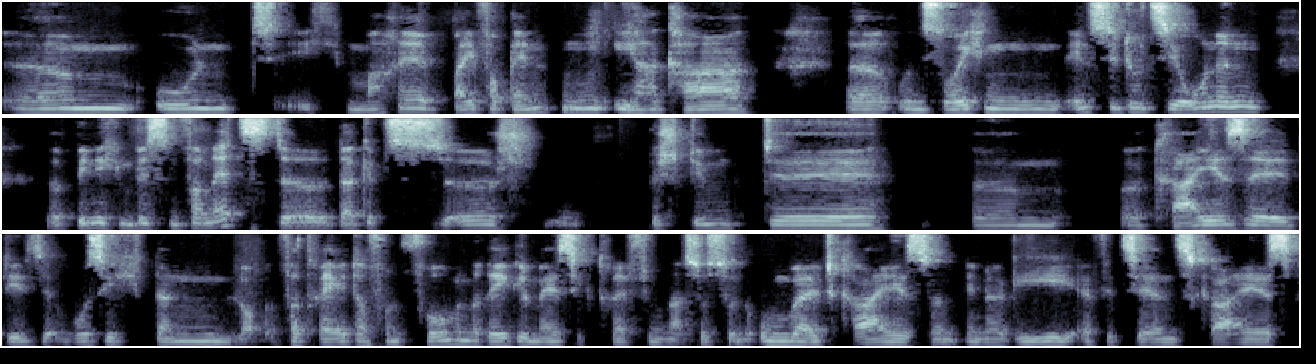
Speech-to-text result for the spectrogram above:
ähm, und ich mache bei Verbänden, IHK äh, und solchen Institutionen äh, bin ich ein bisschen vernetzt. Da gibt's bestimmte äh, Kreise, die, wo sich dann Vertreter von Firmen regelmäßig treffen, also so ein Umweltkreis, ein Energieeffizienzkreis.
